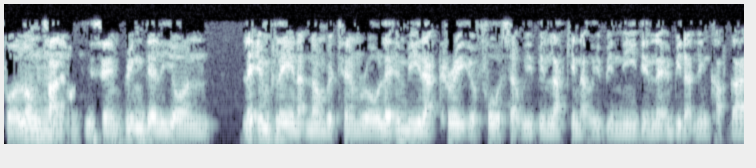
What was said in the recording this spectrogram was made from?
for a long time, I've been saying bring Dele on, let him play in that number ten role, let him be that creative force that we've been lacking, that we've been needing, let him be that link up guy.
